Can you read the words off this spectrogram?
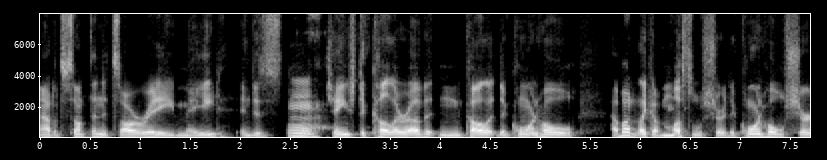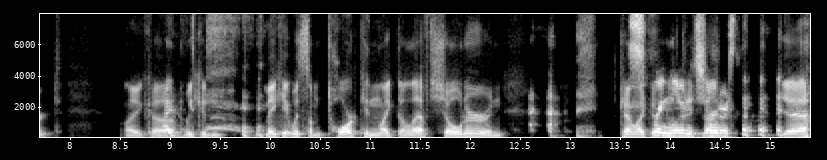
out of something that's already made and just mm. change the color of it and call it the cornhole? How about like a muscle shirt, the cornhole shirt? Like uh, we could make it with some torque in like the left shoulder and kind of like spring loaded shoulders. yeah.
